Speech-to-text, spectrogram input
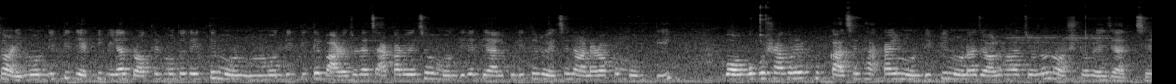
সরি মন্দিরটিতে একটি বিরাট রথের মতো দেখতে। মন- মন্দিরটিতে বারো জোড়া চাকা রয়েছে ও মন্দিরের দেয়ালগুলিতে রয়েছে নানা রকম মূর্তি। বঙ্গোপসাগরের খুব কাছে থাকায় মন্দিরটি নোনা জল হওয়ার জন্য নষ্ট হয়ে যাচ্ছে।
